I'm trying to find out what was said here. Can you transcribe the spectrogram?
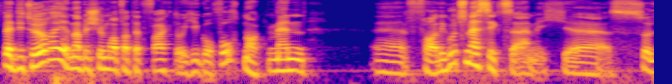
Speditører er gjerne bekymra for at frakta ikke går fort nok, men eh, farliggodsmessig så er vi ikke så,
